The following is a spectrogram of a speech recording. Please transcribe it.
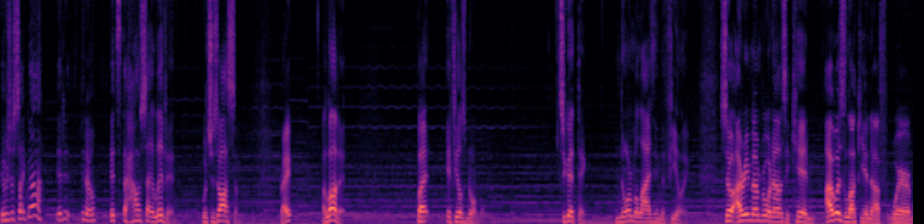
It was just like, ah, it, you know, it's the house I live in, which is awesome right? I love it. But it feels normal. It's a good thing. Normalizing the feeling. So I remember when I was a kid, I was lucky enough where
